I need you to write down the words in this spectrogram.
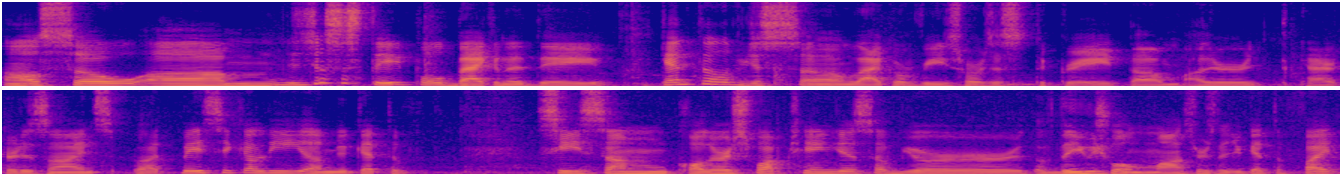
Also, um, it's just a staple back in the day. Can't tell if just uh, lack of resources to create um, other character designs, but basically, um, you get to see some color swap changes of your of the usual monsters that you get to fight.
